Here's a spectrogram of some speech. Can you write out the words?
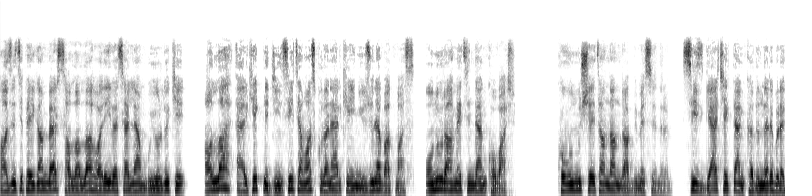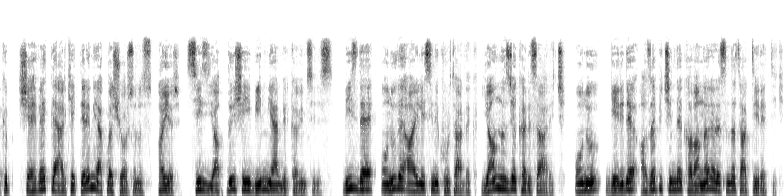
Hz. Peygamber sallallahu aleyhi ve sellem buyurdu ki, Allah erkekle cinsi temas kuran erkeğin yüzüne bakmaz, onu rahmetinden kovar. Kovulmuş şeytandan Rabbime sığınırım. Siz gerçekten kadınları bırakıp şehvetle erkeklere mi yaklaşıyorsunuz? Hayır, siz yaptığı şeyi bilmeyen bir kavimsiniz. Biz de onu ve ailesini kurtardık. Yalnızca karısı hariç. Onu geride azap içinde kalanlar arasında takdir ettik.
